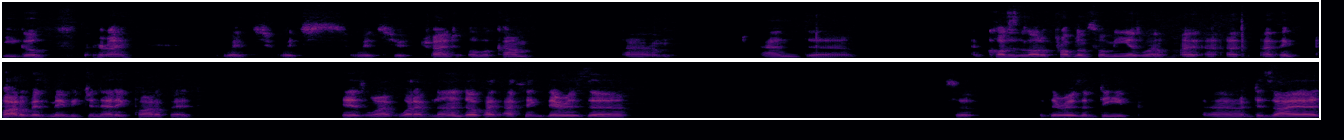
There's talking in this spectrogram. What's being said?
ego, right? Which which which you try to overcome, um, and uh, it causes a lot of problems for me as well. I, I I think part of it may be genetic, part of it is what what I've learned of. I, I think there is a so there is a deep uh, desire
